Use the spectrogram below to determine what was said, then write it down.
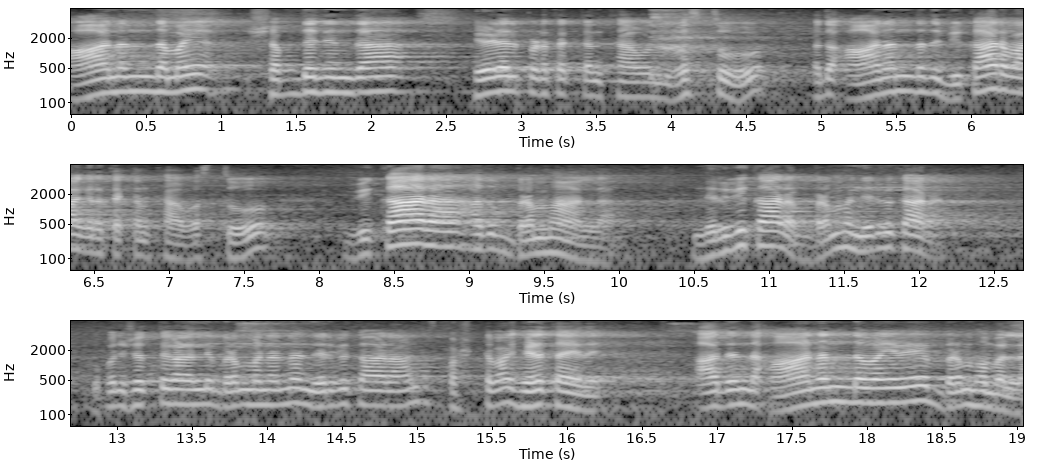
ಆನಂದಮಯ ಶಬ್ದದಿಂದ ಹೇಳಲ್ಪಡತಕ್ಕಂಥ ಒಂದು ವಸ್ತು, ಅದು ಆನಂದದ ವಿಕಾರವಾಗಿರತಕ್ಕಂಥ ವಸ್ತು. ವಿಕಾರ ಅದು ಬ್ರಹ್ಮ ಅಲ್ಲ. ನಿರ್ವಿಕಾರ, ಬ್ರಹ್ಮ ನಿರ್ವಿಕಾರ. ಉಪನಿಷತ್ತುಗಳಲ್ಲಿ ಬ್ರಹ್ಮನನ್ನು ನಿರ್ವಿಕಾರ ಅಂತ ಸ್ಪಷ್ಟವಾಗಿ ಹೇಳ್ತಾ ಇದೆ. ಆದ್ದರಿಂದ ಆನಂದಮಯವೇ ಬ್ರಹ್ಮವಲ್ಲ.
